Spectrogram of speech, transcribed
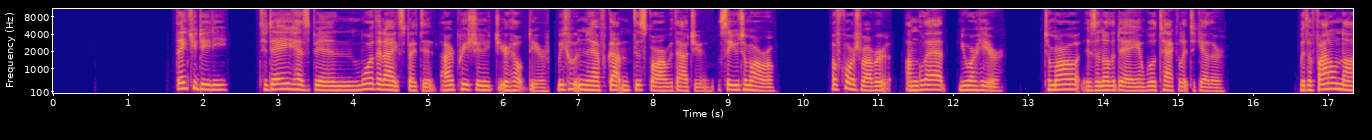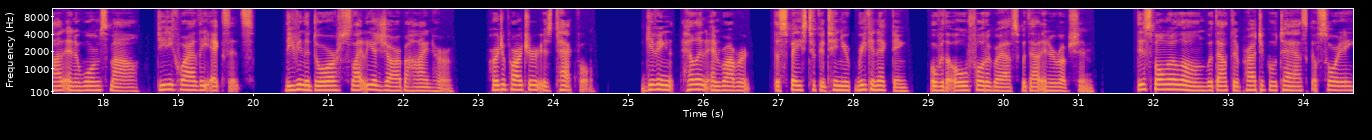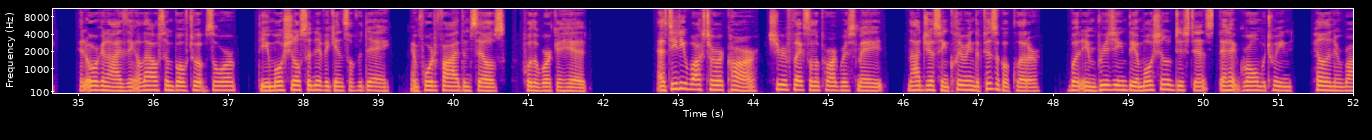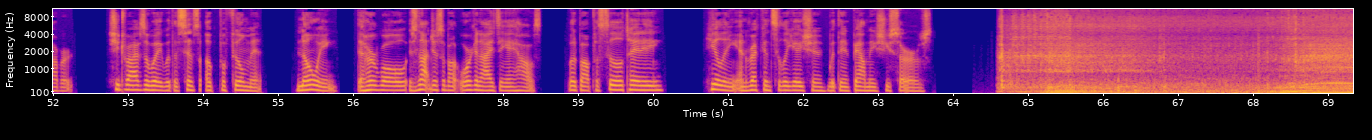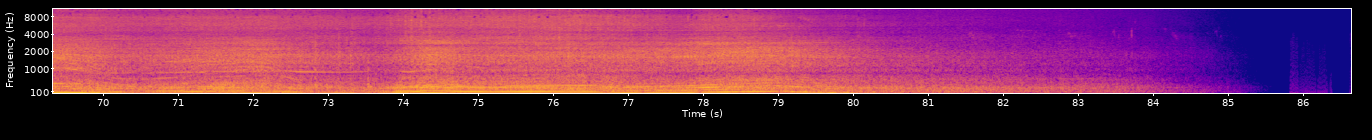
Thank you, Dee Dee. Today has been more than I expected. I appreciate your help, dear. We couldn't have gotten this far without you. See you tomorrow. Of course, Robert. I'm glad you are here. Tomorrow is another day, and we'll tackle it together. With a final nod and a warm smile, Dee Dee quietly exits, leaving the door slightly ajar behind her. Her departure is tactful, giving Helen and Robert the space to continue reconnecting over the old photographs without interruption. This moment alone, without the practical task of sorting and organizing, allows them both to absorb the emotional significance of the day and fortify themselves for the work ahead. As Dee Dee walks to her car, she reflects on the progress made, not just in clearing the physical clutter, but in bridging the emotional distance that had grown between Helen and Robert. She drives away with a sense of fulfillment, knowing that her role is not just about organizing a house, but about facilitating healing, and reconciliation within families she serves.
